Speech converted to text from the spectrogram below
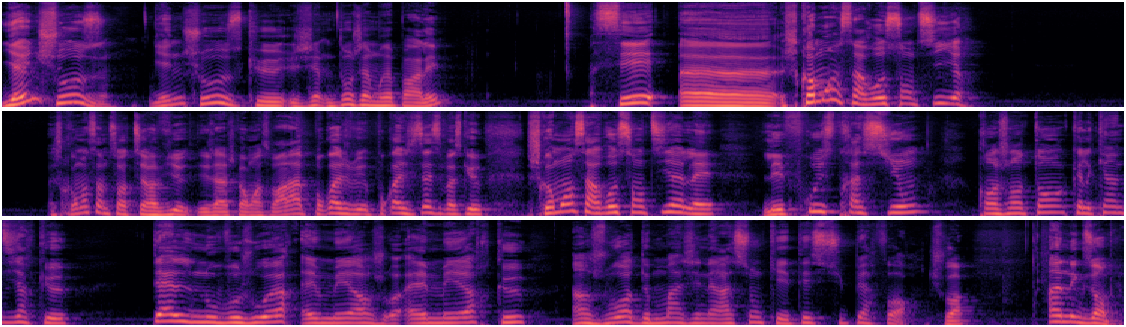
Il y a une chose il y a une chose que dont j'aimerais parler. C'est. Euh, je commence à ressentir. Je commence à me sentir vieux. Déjà, je commence par là. Pourquoi je, pourquoi je dis ça? C'est parce que je commence à ressentir les, les frustrations quand j'entends quelqu'un dire que tel nouveau joueur est meilleur, est meilleur que un joueur de ma génération qui était super fort. Tu vois Un exemple.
